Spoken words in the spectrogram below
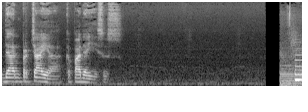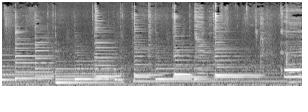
dan percaya kepada Yesus. Ke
